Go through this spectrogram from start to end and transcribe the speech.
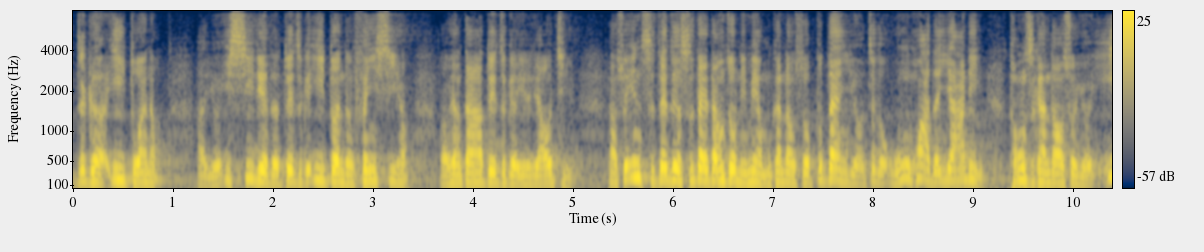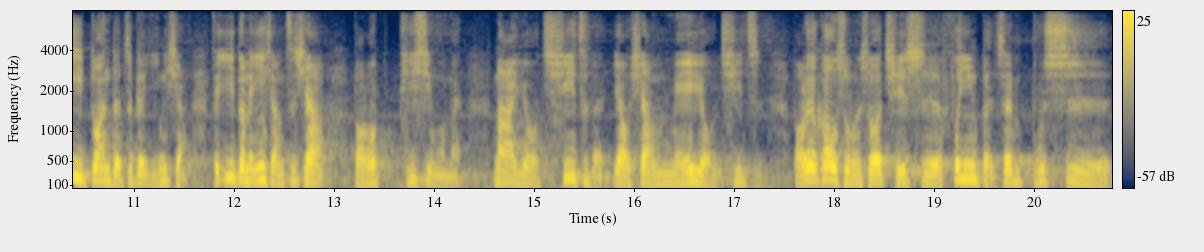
这个异端哈啊有一系列的对这个异端的分析哈，好像大家对这个也了解啊，所以因此在这个时代当中里面，我们看到说，不但有这个文化的压力，同时看到说有异端的这个影响，在异端的影响之下，保罗提醒我们。那有妻子的要像没有妻子。保罗要告诉我们说，其实婚姻本身不是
